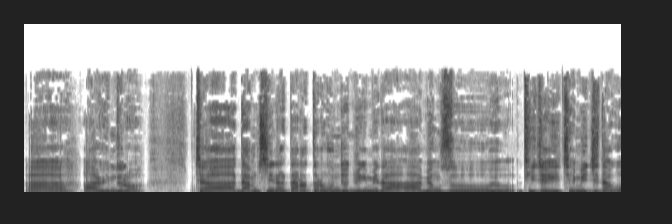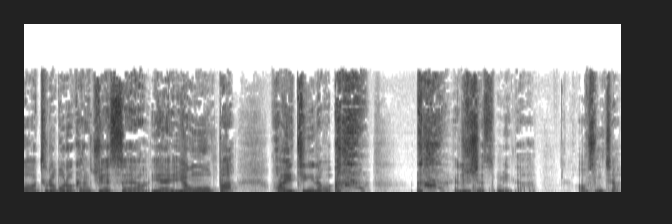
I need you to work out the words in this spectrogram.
아, 아유, 힘들어. 자, 남친이랑 따로따로 운전 중입니다. 아, 명수 DJ 재미지다고 들어보러 강추했어요. 예, 영우 오빠, 화이팅이라고 해주셨습니다. 어, 숨차.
